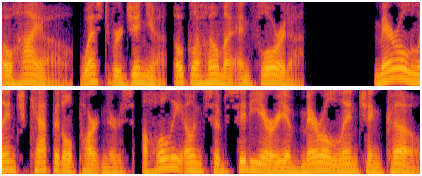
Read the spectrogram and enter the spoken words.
Ohio, West Virginia, Oklahoma and Florida. Merrill Lynch Capital Partners, a wholly owned subsidiary of Merrill Lynch & Co.,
